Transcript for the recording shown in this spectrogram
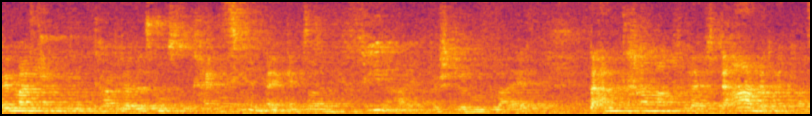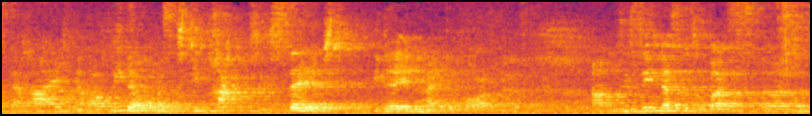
wenn man eben dem Kapitalismus kein Ziel mehr gibt, sondern die Vielheit bestimmt bleibt, dann kann man vielleicht damit etwas erreichen. Aber wiederum, es ist die Praxis selbst, die der Inhalt geworden ist. Ähm, Sie sehen das in sowas, äh,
